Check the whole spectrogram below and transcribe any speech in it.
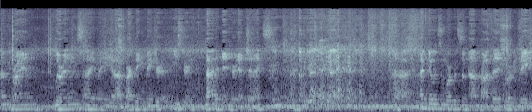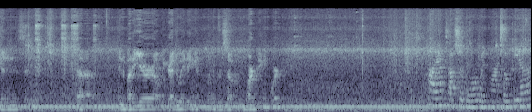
I'm Brian Lorenz. I am a uh, marketing major at Eastern, not an intern at Gen X. uh, I'm doing some work with some nonprofit organizations, and uh, in about a year I'll be graduating and looking for some marketing work. Hi, I'm Tasha Moore with Martopia,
